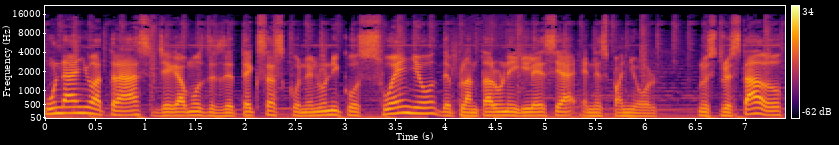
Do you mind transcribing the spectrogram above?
Un año atrás llegamos desde Texas con el único sueño de plantar una iglesia en español. Nuestro estado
